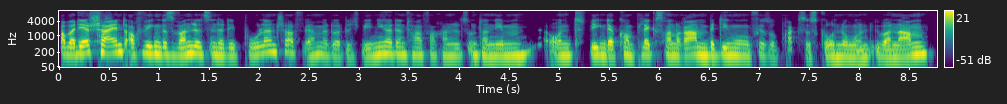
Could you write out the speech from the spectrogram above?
Aber der scheint auch wegen des Wandels in der Depotlandschaft, wir haben ja deutlich weniger Dentalfachhandelsunternehmen und wegen der komplexeren Rahmenbedingungen für so Praxisgründungen und Übernahmen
